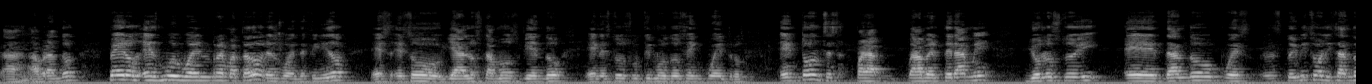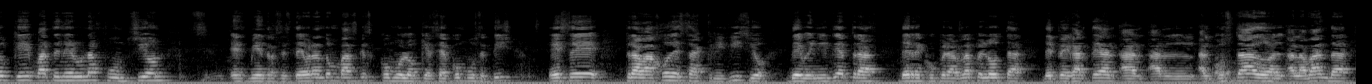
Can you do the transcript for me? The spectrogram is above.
a, a Brandon, pero es muy buen rematador, es buen definidor. Es, eso ya lo estamos viendo en estos últimos dos encuentros. Entonces, para a Berterame, yo lo estoy eh, dando, pues, estoy visualizando que va a tener una función es, mientras esté Brandon Vázquez como lo que hacía con Bucetich ese trabajo de sacrificio, de venir de atrás, de recuperar la pelota, de pegarte al, al, al, costado, a la banda.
